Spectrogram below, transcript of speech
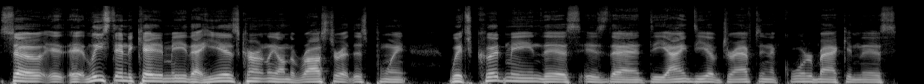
So it, it at least indicated to me that he is currently on the roster at this point, which could mean this is that the idea of drafting a quarterback in this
